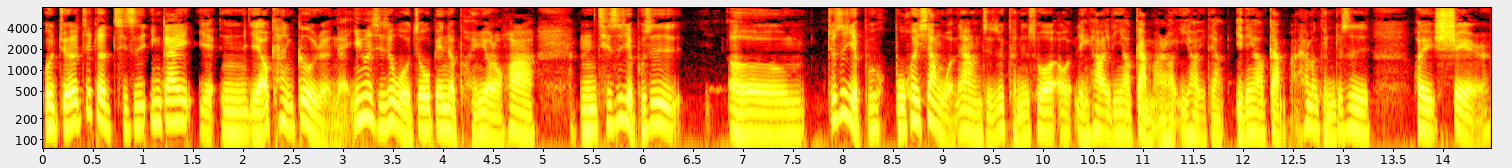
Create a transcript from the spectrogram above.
我觉得这个其实应该也嗯也要看个人呢，因为其实我周边的朋友的话，嗯，其实也不是呃，就是也不不会像我那样子，就可能说哦零号一定要干嘛，然后一号一定要一定要干嘛，他们可能就是会 share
